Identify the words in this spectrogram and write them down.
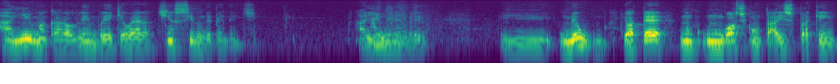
Aí, irmã Carol, eu lembrei que eu era, tinha sido um dependente. Aí Ai. eu me lembrei. E o meu, eu até não, não gosto de contar isso para quem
